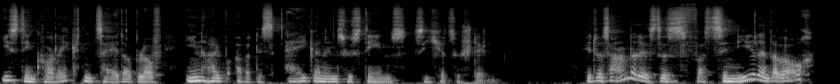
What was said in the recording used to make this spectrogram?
ist den korrekten Zeitablauf innerhalb aber des eigenen Systems sicherzustellen. Etwas anderes, das faszinierend, aber auch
